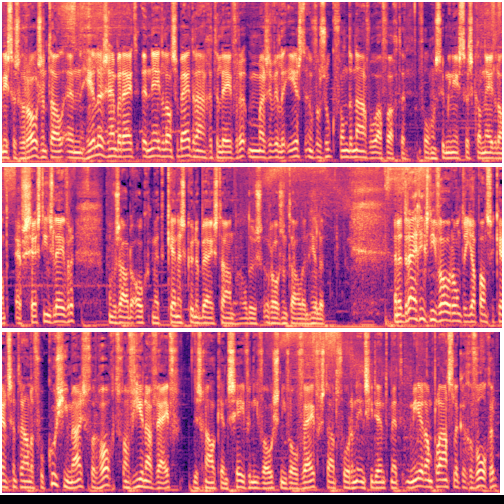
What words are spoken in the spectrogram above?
Ministers Rosenthal en Hille zijn bereid een Nederlandse bijdrage te leveren... maar ze willen eerst een verzoek van de NAVO afwachten. Volgens de ministers kan Nederland F-16's leveren... maar we zouden ook met kennis kunnen bijstaan, al dus Rosenthal en Hille. En het dreigingsniveau rond de Japanse kerncentrale Fukushima is verhoogd van 4 naar 5. De schaal kent 7 niveaus. Niveau 5 staat voor een incident met meer dan plaatselijke gevolgen.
